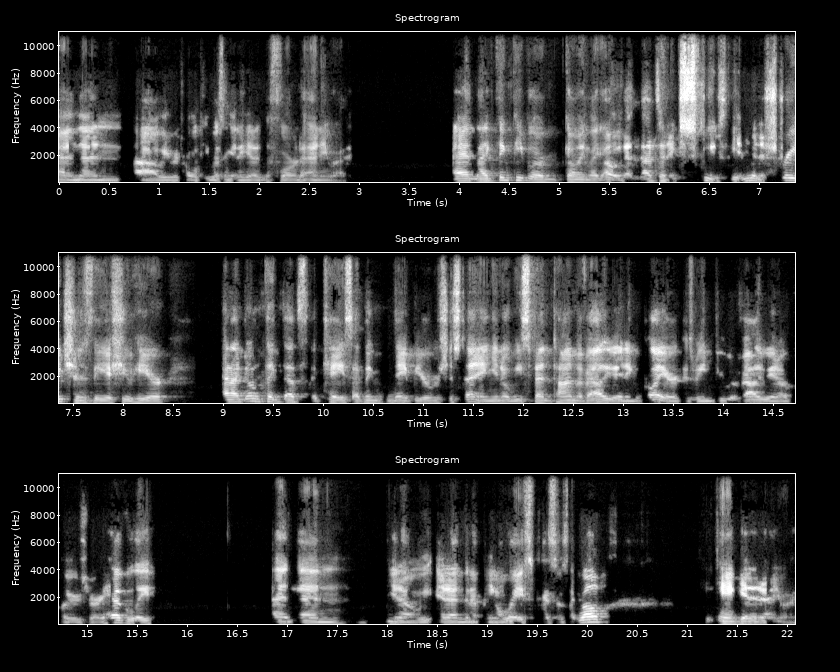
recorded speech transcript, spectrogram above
and then uh, we were told he wasn't going to get into Florida anyway. And I think people are going like, "Oh, that, that's an excuse. The administration is the issue here." And I don't think that's the case. I think Napier was just saying, you know, we spent time evaluating a player because we do evaluate our players very heavily, and then you know it ended up being a waste because it's like, well, he can't get it anyway.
